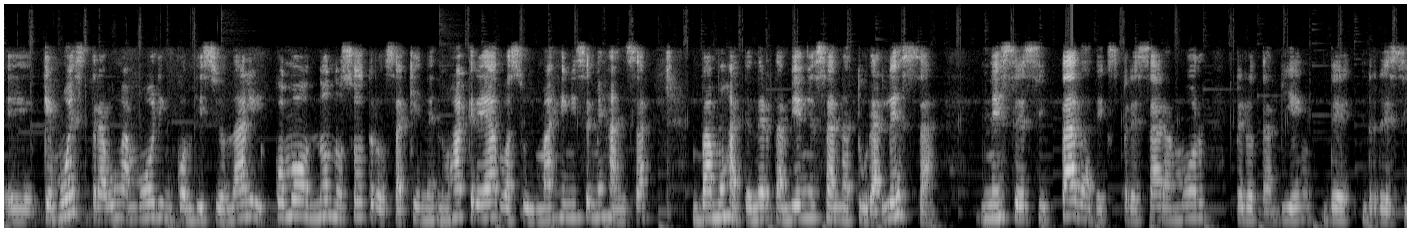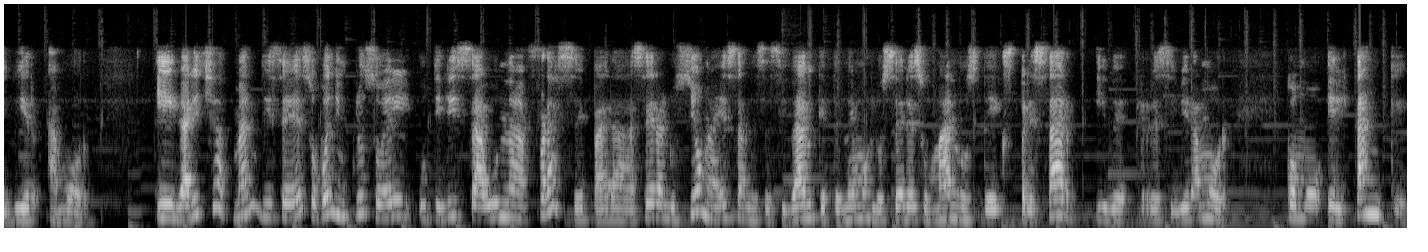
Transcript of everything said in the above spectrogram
eh, que muestra un amor incondicional, como no nosotros, a quienes nos ha creado a su imagen y semejanza, vamos a tener también esa naturaleza necesitada de expresar amor, pero también de recibir amor. Y Gary Chapman dice eso, bueno, incluso él utiliza una frase para hacer alusión a esa necesidad que tenemos los seres humanos de expresar y de recibir amor, como el tanque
